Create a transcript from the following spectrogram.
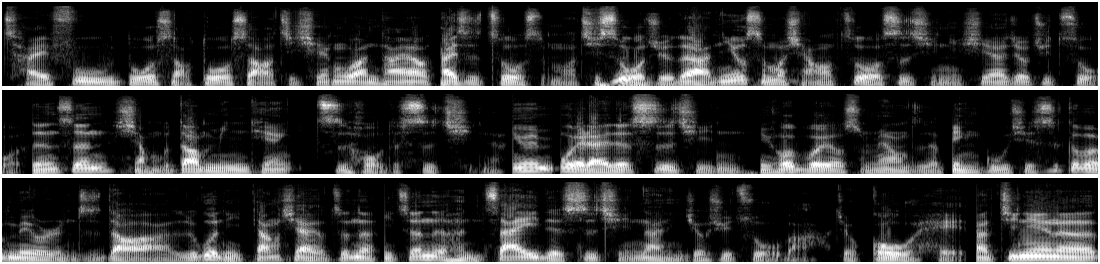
财富多少多少几千万，他要开始做什么？其实我觉得啊，你有什么想要做的事情，你现在就去做。人生想不到明天之后的事情啊，因为未来的事情你会不会有什么样子的变故，其实根本没有人知道啊。如果你当下有真的你真的很在意的事情，那你就去做吧，就 go ahead。那今天呢，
